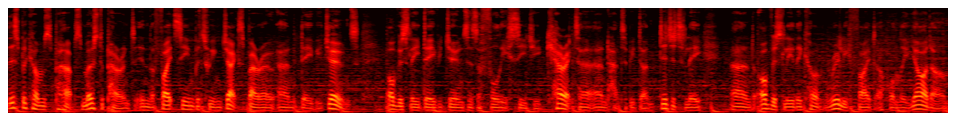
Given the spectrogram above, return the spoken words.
this becomes perhaps most apparent in the fight scene between Jack Sparrow and Davy Jones. Obviously, Davy Jones is a fully CG character and had to be done digitally, and obviously they can't really fight up on the yardarm,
